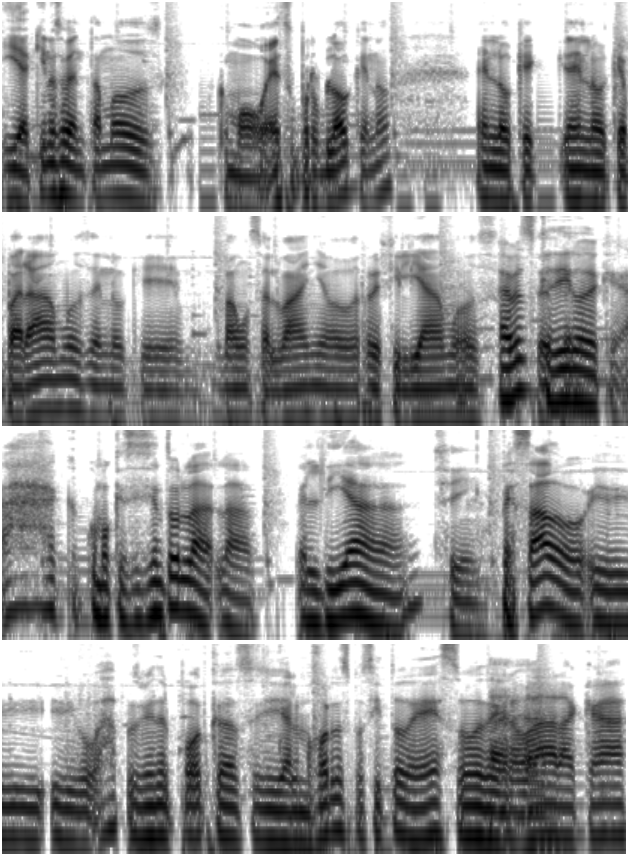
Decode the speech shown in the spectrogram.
Y aquí nos aventamos como eso por bloque, ¿no? En lo que, en lo que paramos, en lo que vamos al baño, refiliamos. A veces que etcétera. digo de que, ah, como que si siento la, la- el día Sí. pesado y, y digo, ah, pues viene el podcast y a lo mejor despuésito de eso, de Ajá. grabar acá.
